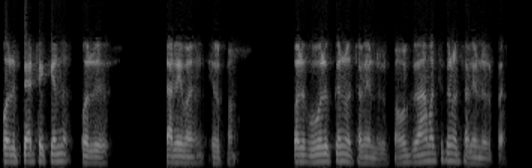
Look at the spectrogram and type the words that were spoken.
ஒரு பேட்டைக்குன்னு ஒரு தலைவன் இருப்பான். ஒரு ஊருக்குன்னு ஒரு தலைவன் இருப்பான். ஒரு கிராமத்துக்குன்னு ஒரு தலைவன் இருப்பார்.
